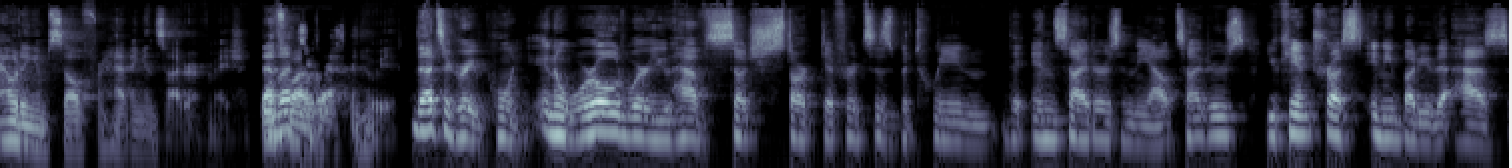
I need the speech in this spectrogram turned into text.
outing himself for having insider information. Well, That's, that's- why I was asking who he is. That's a great point. In a world where you have such stark differences between the insiders and the outsiders, you can't trust anybody that has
